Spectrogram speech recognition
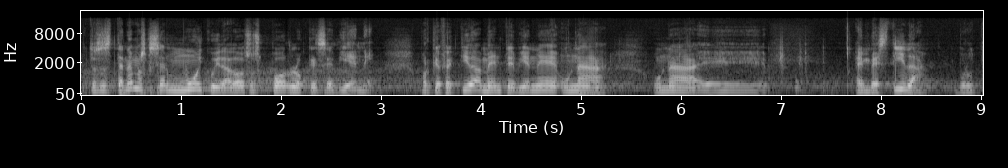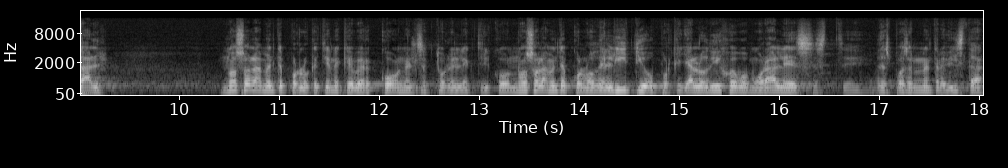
Entonces tenemos que ser muy cuidadosos por lo que se viene, porque efectivamente viene una, una eh, embestida brutal no solamente por lo que tiene que ver con el sector eléctrico, no solamente con lo del litio, porque ya lo dijo Evo Morales este, después en una entrevista,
